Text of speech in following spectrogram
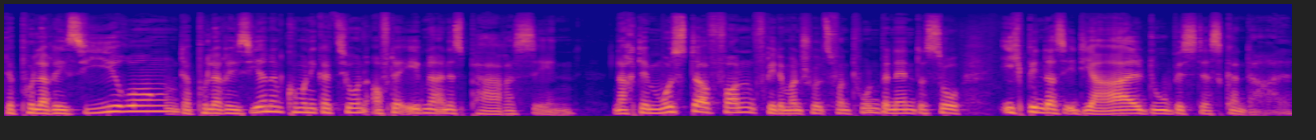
der Polarisierung, der polarisierenden Kommunikation auf der Ebene eines Paares sehen. Nach dem Muster von Friedemann Schulz von Thun benennt es so, ich bin das Ideal, du bist der Skandal.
